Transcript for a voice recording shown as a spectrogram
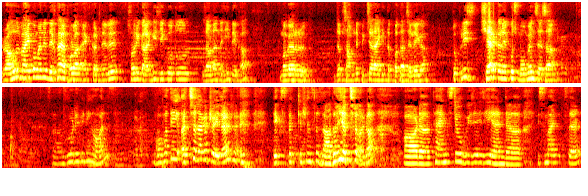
राहुल भाई को मैंने देखा है थोड़ा एक्ट करते हुए। सॉरी गार्गी जी को तो ज़्यादा नहीं देखा, मगर जब सामने पिक्चर आएगी तब पता चलेगा। तो प्लीज़ शेयर करें कुछ मोमेंट्स ऐसा। गुड इवनिंग ऑल बहुत ही अच्छा लगा ट्रेलर एक्सपेक्टेशन से ज़्यादा ही अच्छा लगा। और thanks to Vijay ji and Ismail sir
